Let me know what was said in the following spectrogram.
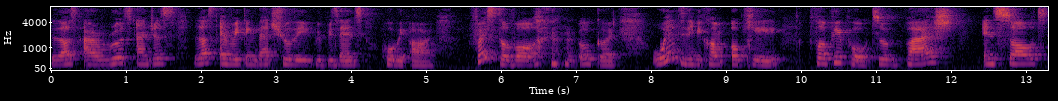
lost our roots, and just lost everything that truly represents who we are. First of all, oh god, when did it become okay for people to bash, insult,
